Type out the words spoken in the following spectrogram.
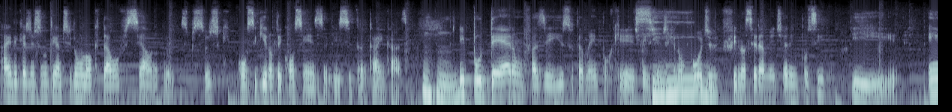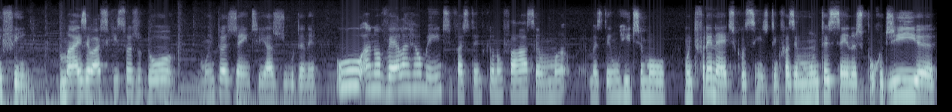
Ainda que a gente não tenha tido um lockdown oficial, né? Para as pessoas que conseguiram ter consciência e se trancar em casa. Uhum. E puderam fazer isso também, porque tem Sim. gente que não pôde financeiramente, era impossível. E, enfim. Mas eu acho que isso ajudou muito a gente e ajuda, né? O, a novela realmente faz tempo que eu não faço, é uma, mas tem um ritmo muito frenético, assim. A gente tem que fazer muitas cenas por dia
